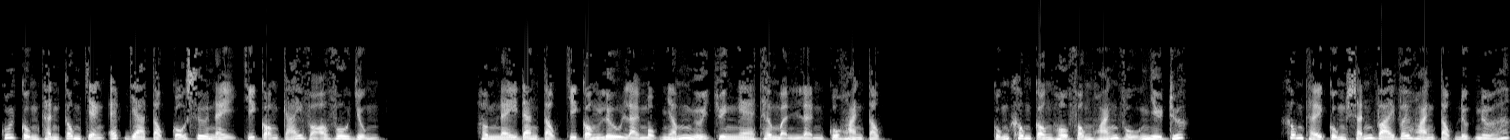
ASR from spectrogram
Cuối cùng thành công chèn ép gia tộc cổ xưa này chỉ còn cái vỏ vô dụng. Hôm nay đan tộc chỉ còn lưu lại một nhóm người chuyên nghe theo mệnh lệnh của hoàng tộc. Cũng không còn hô phong hoáng vũ như trước. Không thể cùng sánh vai với hoàng tộc được nữa.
